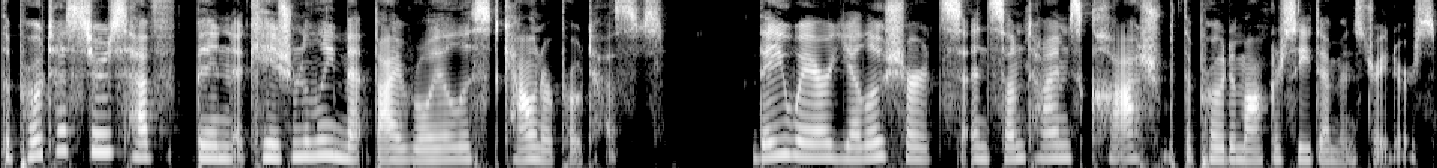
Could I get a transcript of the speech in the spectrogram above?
The protesters have been occasionally met by royalist counter protests. They wear yellow shirts and sometimes clash with the pro democracy demonstrators.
